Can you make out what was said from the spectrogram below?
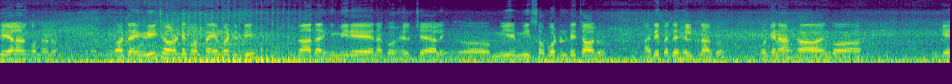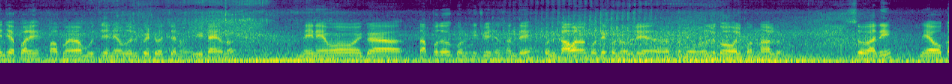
చేయాలనుకుంటున్నాను. దానికి రీచ్ అవ్వాలంటే కొంత టైం పట్టింది దానికి మీరే నాకు హెల్ప్ చేయాలి. మీ మీ సపోర్ట్ ఉంటే చాలు. అదే పెద్ద హెల్ప్ నాకు. ఓకేనా ఇంకో ఇంకేం చెప్పాలి? పాపమేమో బుజ్జినే వదిలిపెట్టి వచ్చాను ఈ టైంలో నేనేమో ఇక తప్పదు. కొన్ని సిచ్యువేషన్స్ అంతే. కొన్ని కావాలనుకుంటే కొన్ని వదిలే కొన్ని వదులుకోవాలి కొన్నాళ్ళు. సో అది. ఒక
